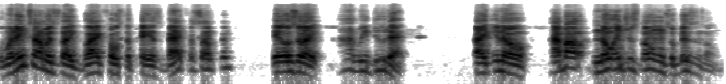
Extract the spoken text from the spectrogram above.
But when anytime it's like black folks to pay us back for something, they was like, how do we do that? Like, you know, how about no interest loans or business loans?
